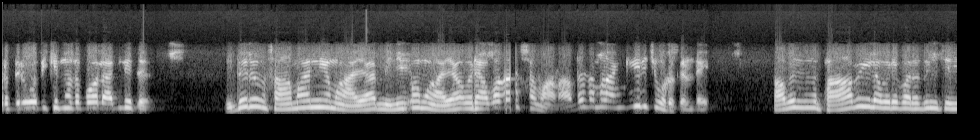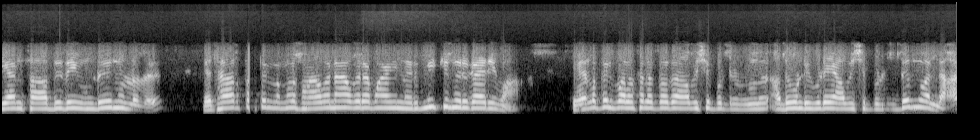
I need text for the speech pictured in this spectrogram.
പ്രതിരോധിക്കുന്നത് പോലെ അല്ലിത് ഇതൊരു സാമാന്യമായ മിനിമമായ ഒരു അവകാശമാണ്. അത് നമ്മൾ അംഗീകരിച്ചു കൊടുക്കണ്ടേ? അവർ ഭാവിയിൽ അവർ പലതും ചെയ്യാൻ സാധ്യതയുണ്ട് എന്നുള്ളത് യഥാർത്ഥത്തിൽ നമ്മൾ ഭാവനാപരമായി നിർമ്മിക്കുന്ന ഒരു കാര്യമാണ്. കേരളത്തിൽ പല സ്ഥലത്തും അത് ആവശ്യപ്പെട്ടിട്ടുണ്ട്. അതുകൊണ്ട് ഇവിടെ ആവശ്യപ്പെട്ടു ഇതൊന്നുമല്ല. ആ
